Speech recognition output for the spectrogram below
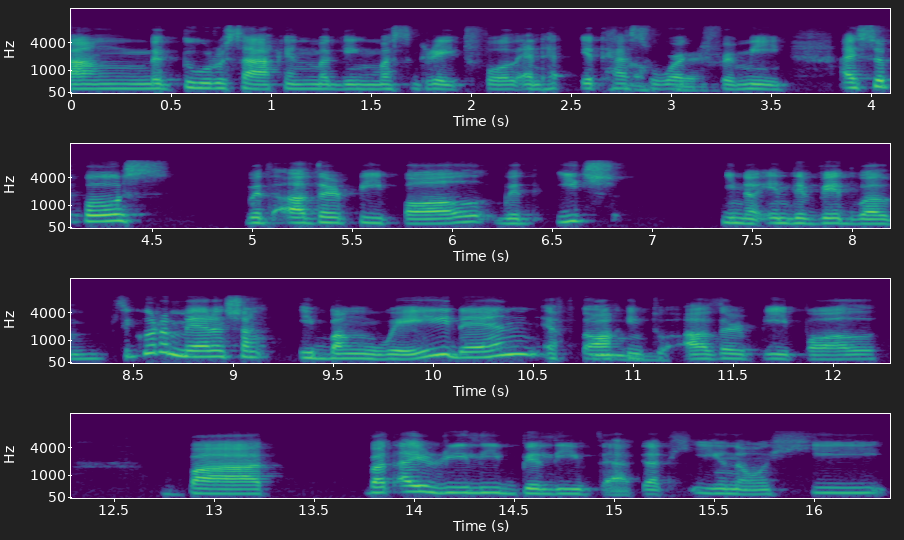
ang nagturo sa akin maging mas grateful and it has okay. worked for me i suppose with other people with each you know individual siguro meron siyang ibang way then if talking mm. to other people but but I really believe that that he, you know he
